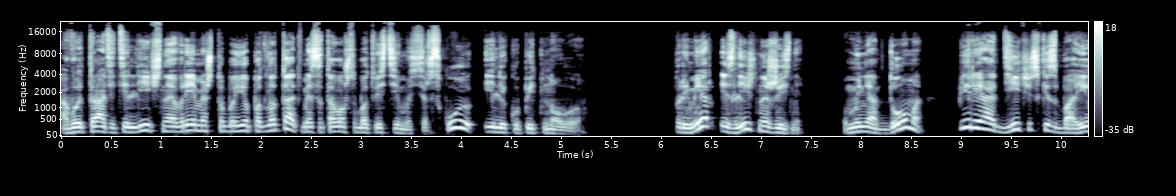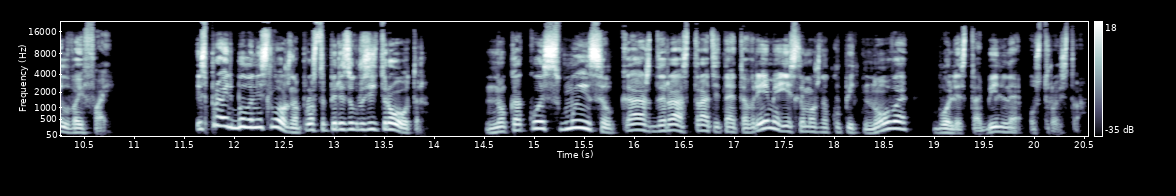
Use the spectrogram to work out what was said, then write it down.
А вы тратите личное время, чтобы ее подлатать, вместо того, чтобы отвезти в мастерскую или купить новую. Пример из личной жизни. У меня дома периодически сбоил Wi-Fi. Исправить было несложно, просто перезагрузить роутер. Но какой смысл каждый раз тратить на это время, если можно купить новое, более стабильное устройство?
